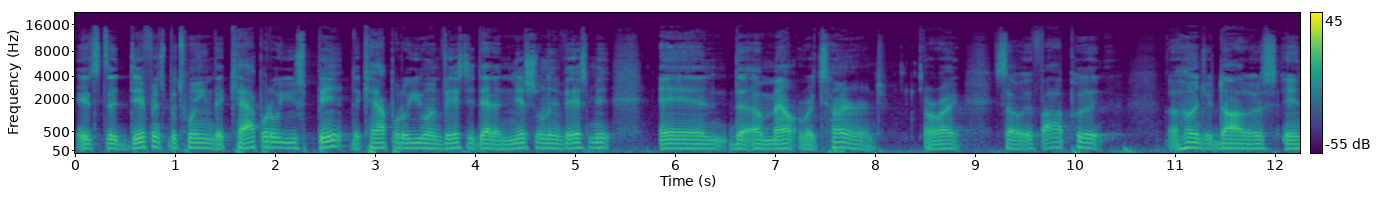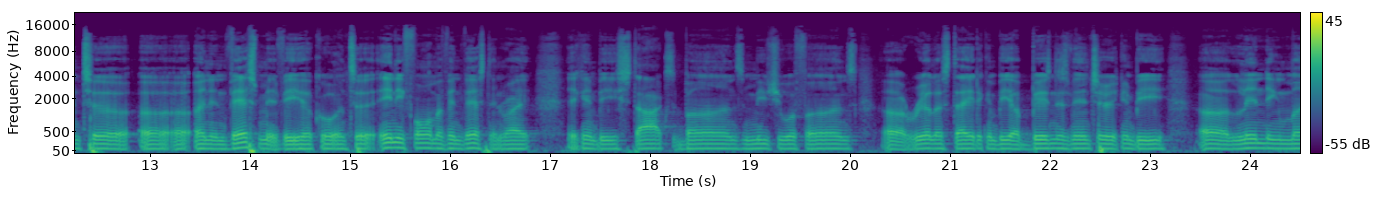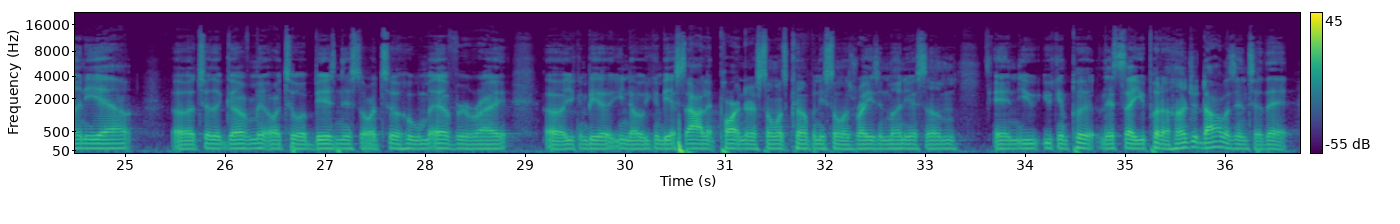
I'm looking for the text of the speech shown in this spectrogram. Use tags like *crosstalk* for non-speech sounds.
It's the difference between the capital you spent, the capital you invested, that initial investment, and the amount returned. All right. So if I put a hundred dollars into a, a, an investment vehicle, into any form of investing, right? It can be stocks, bonds, mutual funds, uh, real estate. It can be a business venture. It can be uh, lending money out uh, to the government or to a business or to whomever, right? Uh, you can be a you know you can be a silent partner of someone's company, someone's raising money or something, and you you can put let's say you put a hundred dollars into that,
